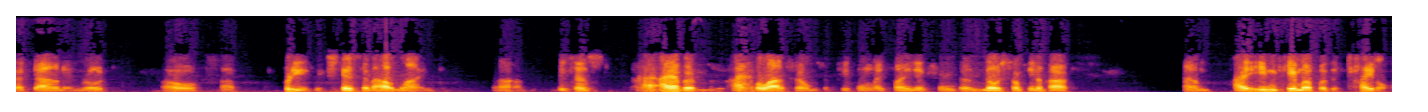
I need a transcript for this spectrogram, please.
sat down and wrote oh, a pretty extensive outline uh, because I, I have a I have a lot of films that people might find interesting, to know something about. Um, I even came up with a title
